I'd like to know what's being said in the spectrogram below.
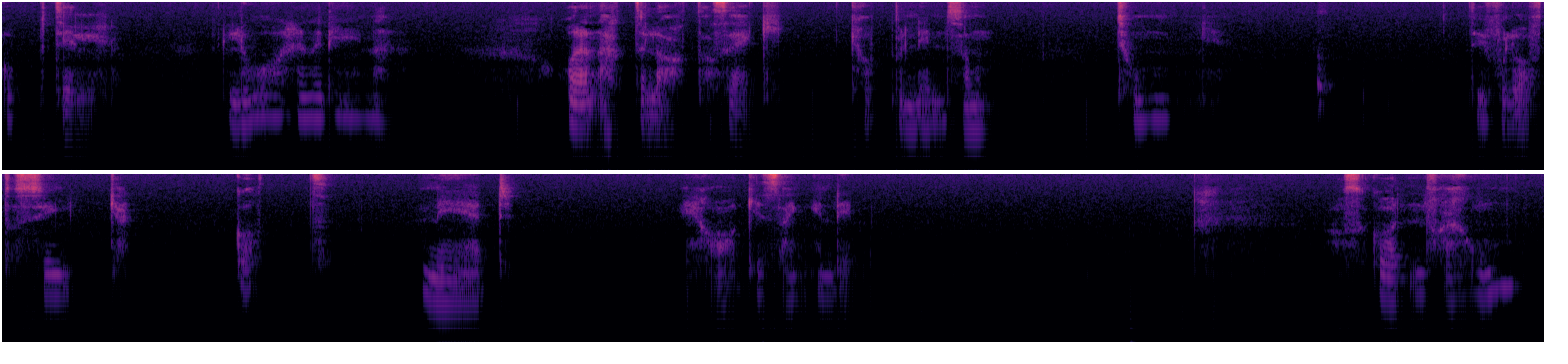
opp til lårene dine. Og den etterlater seg kroppen din som tung. Du får lov til å synke godt ned i hagesengen din. Og så går den fra rumpa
